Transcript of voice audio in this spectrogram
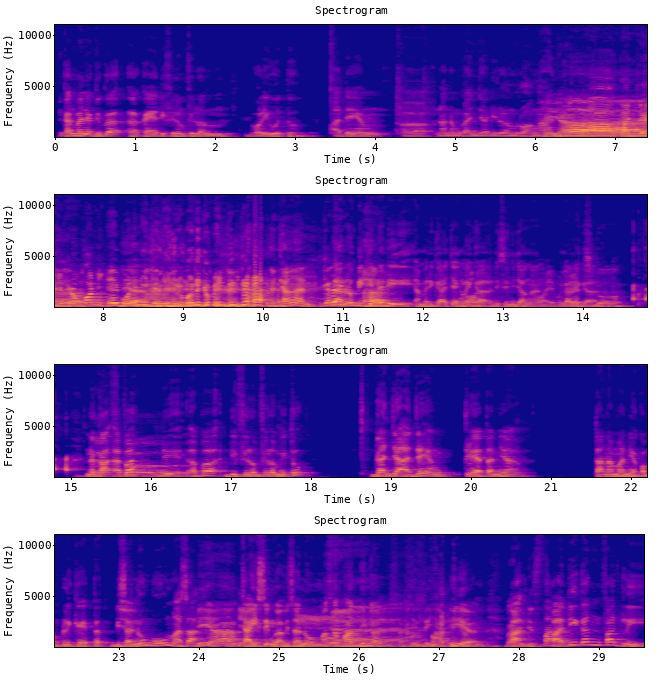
kan banyak juga eh, kayak di film-film Hollywood tuh ada yang eh, nanam ganja di dalam ruangan. Iya. Ah, ganja hidroponik. Eh, boleh nih ganja hidroponik ke pindah. jangan. Karena- Ntar lu bikinnya di Amerika aja yang legal. Di sini jangan. Oh, iya, legal. go. Nah, Let's apa go. di apa di film-film itu ganja aja yang kelihatannya tanamannya complicated bisa numbuh masa Iya. caisim nggak bisa numbuh Masa padi nggak bisa? intinya iya Berarti Pa- bisa. padi kan Fadli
